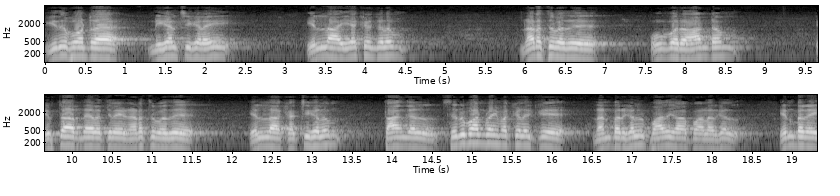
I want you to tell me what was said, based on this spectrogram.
இது போன்ற நிகழ்ச்சிகளை எல்லா இயக்கங்களும் நடத்துவது ஒவ்வொரு ஆண்டும் இஃப்தார் நேரத்திலே நடத்துவது எல்லா கட்சிகளும் தாங்கள் சிறுபான்மை மக்களுக்கு நண்பர்கள் பாதுகாப்பாளர்கள் என்பதை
